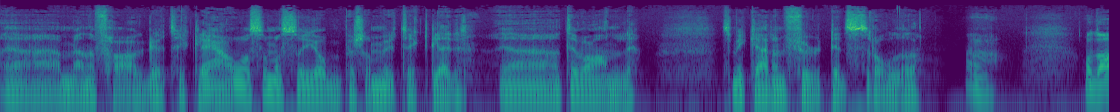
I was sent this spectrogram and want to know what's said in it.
eh, med en faglig utvikling, og som også jobber som utvikler eh, til vanlig. Som ikke er en fulltidsrolle. Da. Ja. Og da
